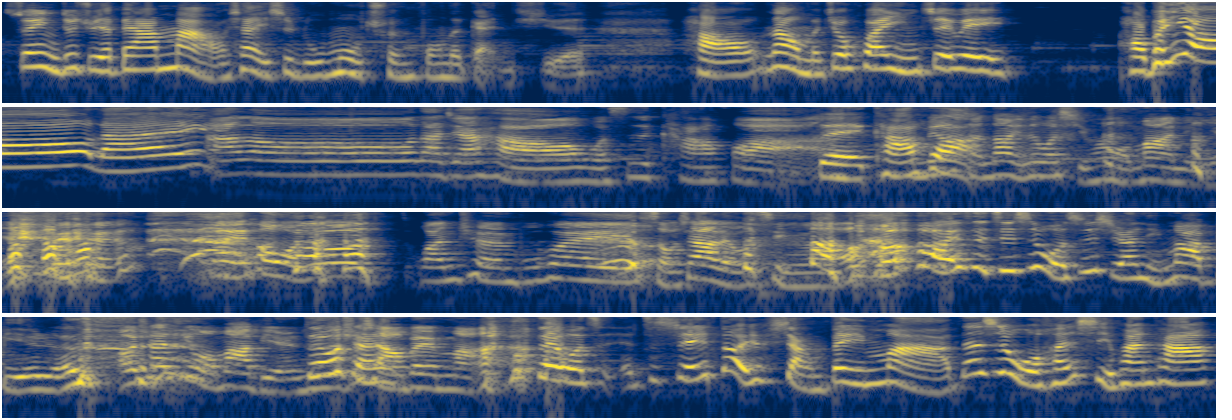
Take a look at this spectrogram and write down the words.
所以你就觉得被他骂好像也是如沐春风的感觉。好，那我们就欢迎这位好朋友来。Hello，大家好，我是卡画。对，卡画。没有想到你那么喜欢我骂你，那以后我就完全不会手下留情了。不好意思，其实我是喜欢你骂别人，我喜欢听我骂别人，对，我喜欢想要被骂。对我，谁到底想被骂？但是我很喜欢他。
